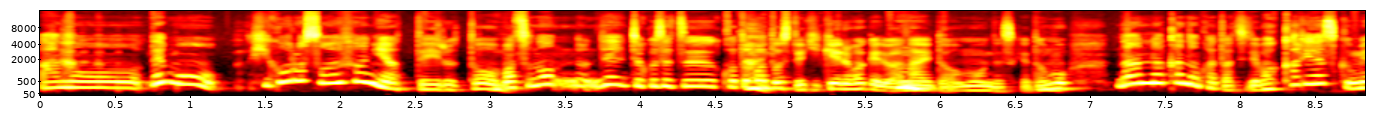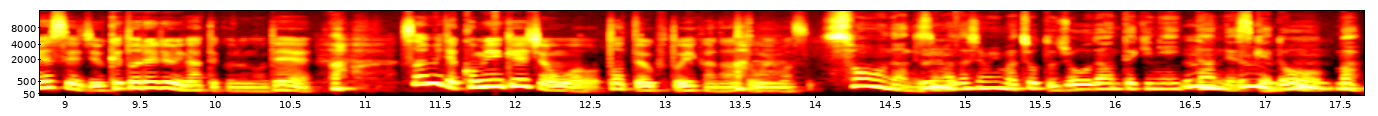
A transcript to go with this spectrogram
あのでも日頃そういうふうにやっていると、うん、まあそのね直接言葉として聞けるわけではないとは思うんですけども、はいうん、何らかの形で分かりやすくメッセージ受け取れるようになってくるのでそういう意味でコミュニケーションを取っておくといいかなと思います。そうなんですね、うん、私も今ちょっと冗談的に言ったんですけど、うんうんうん、まあ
